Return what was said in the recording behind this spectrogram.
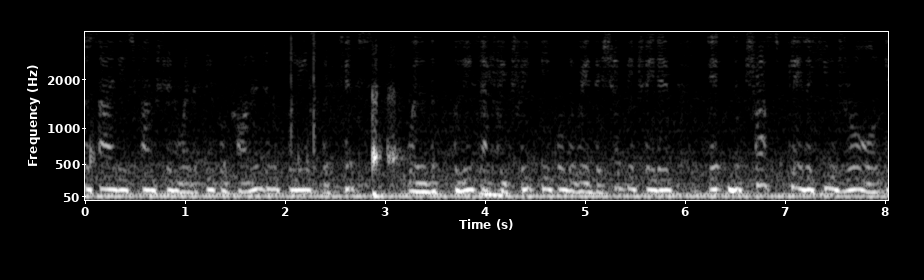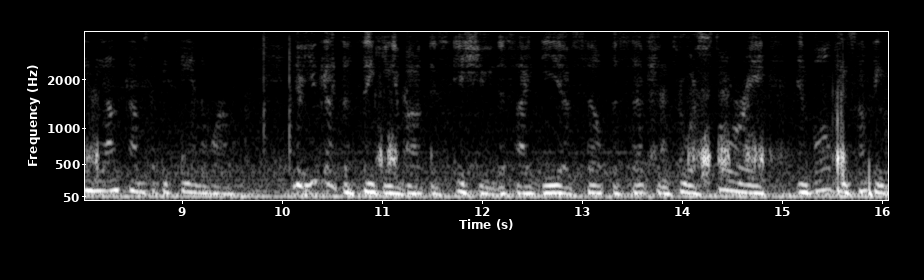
societies function, whether people call into the police for tips, whether the police actually treat people the way they should be treated. It, the trust plays a huge role in the outcomes that we see in the world. You know, you got to thinking about this issue, this idea of self-deception through a story involving something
